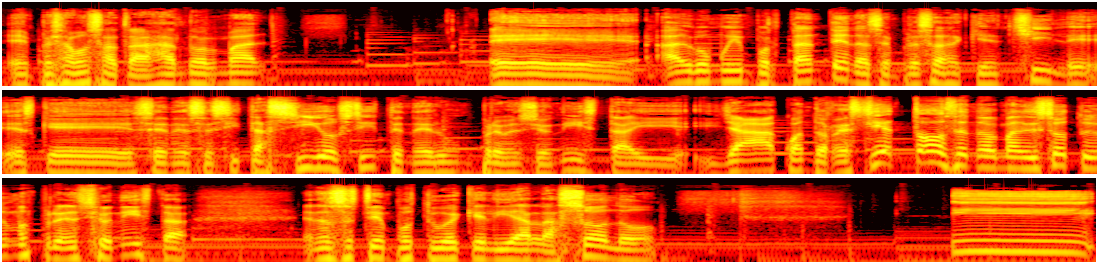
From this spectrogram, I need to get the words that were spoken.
empezamos a trabajar normal. Eh, algo muy importante en las empresas aquí en Chile es que se necesita sí o sí tener un prevencionista y, ya cuando recién todo se normalizó tuvimos prevencionista. En esos tiempos tuve que liarla solo. Y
